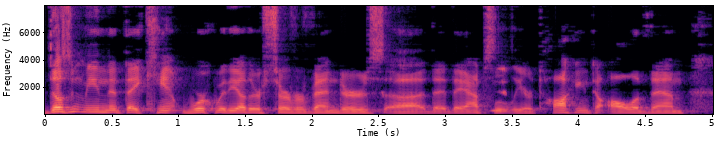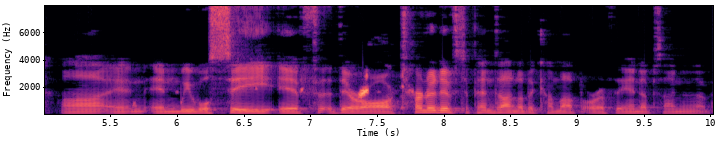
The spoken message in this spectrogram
doesn't mean that they can't work with the other server vendors. Uh, they, they, absolutely are talking to all of them, uh, and and we will see if there are alternatives to Pensando that come up, or if they end up signing them.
